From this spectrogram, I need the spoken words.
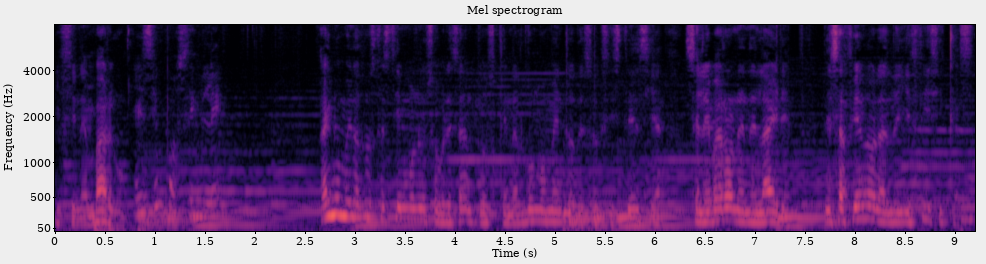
Y sin embargo, Es imposible. hay numerosos testimonios sobre santos que en algún momento de su existencia se elevaron en el aire, desafiando las leyes físicas.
